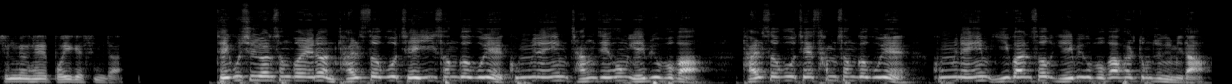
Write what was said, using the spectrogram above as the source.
증명해 보이겠습니다. 대구시의원 선거에는 달서구 제2선거구의 국민의힘 장재홍 예비후보가 달서구 제3선거구의 국민의힘 이관석 예비후보가 활동 중입니다.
